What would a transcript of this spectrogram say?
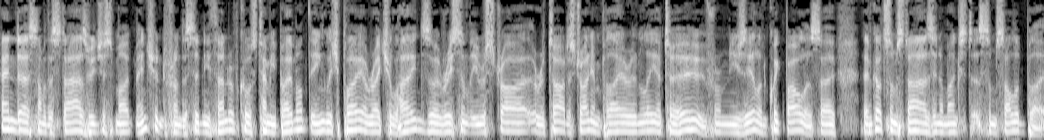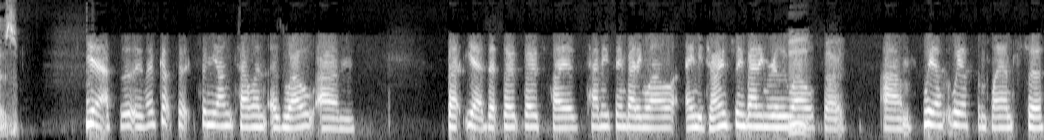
And uh, some of the stars we just might mention from the Sydney Thunder, of course, Tammy Beaumont, the English player, Rachel Haynes, a recently restri- retired Australian player, and Leah Tahu from New Zealand, quick bowler. So they've got some stars in amongst some solid players. Yeah, absolutely. They've got some young talent as well. Um, but yeah, that, those, those, players, Tammy's been batting well, Amy Jones has been batting really mm. well. So um, we have we have some plans to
